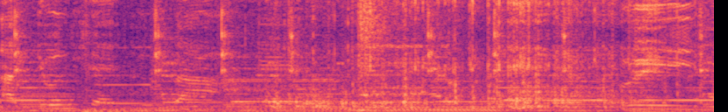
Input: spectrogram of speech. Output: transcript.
à chuyến xe thứ ba. Vì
